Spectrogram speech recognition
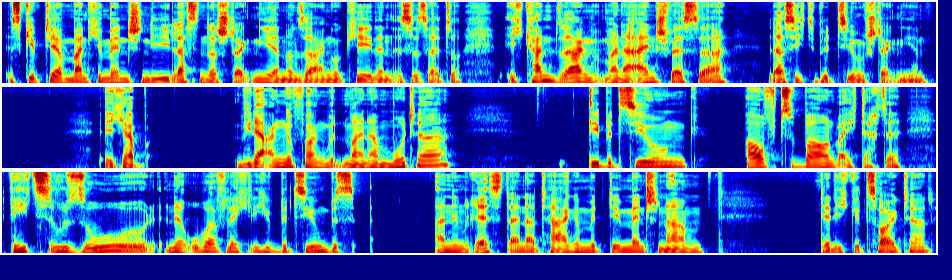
Es gibt ja manche Menschen, die lassen das stagnieren und sagen, okay, dann ist es halt so. Ich kann sagen, mit meiner einen Schwester lasse ich die Beziehung stagnieren. Ich habe wieder angefangen mit meiner Mutter die Beziehung aufzubauen, weil ich dachte, willst du so eine oberflächliche Beziehung bis an den Rest deiner Tage mit dem Menschen haben, der dich gezeugt hat?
